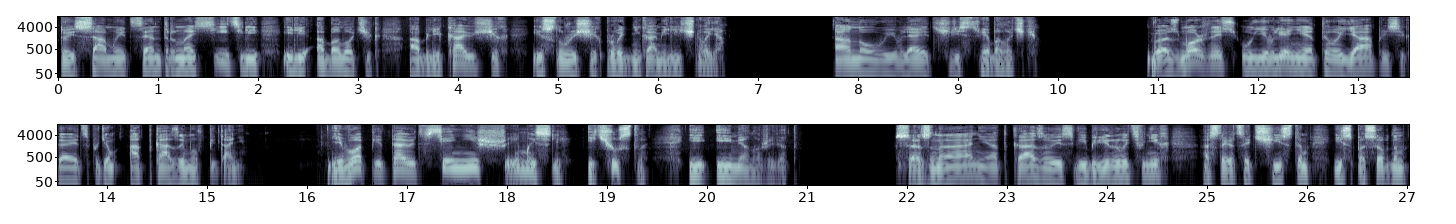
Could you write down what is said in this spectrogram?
то есть самый центр носителей или оболочек, облекающих и служащих проводниками личного «я». Оно уявляет через три оболочки. Возможность уявления этого «я» пресекается путем отказа ему в питании. Его питают все низшие мысли и чувства, и ими оно живет. Сознание, отказываясь вибрировать в них, остается чистым и способным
